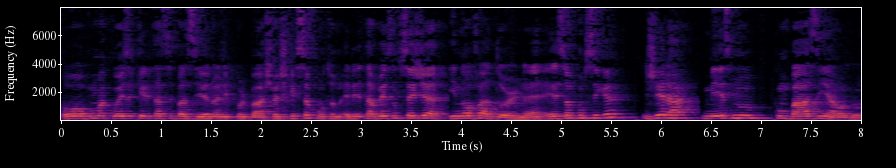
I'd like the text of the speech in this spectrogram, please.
ou alguma coisa que ele está se baseando ali por baixo. Eu acho que esse é o ponto. Ele talvez não seja inovador, né? Ele só consiga gerar mesmo com base em algo.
